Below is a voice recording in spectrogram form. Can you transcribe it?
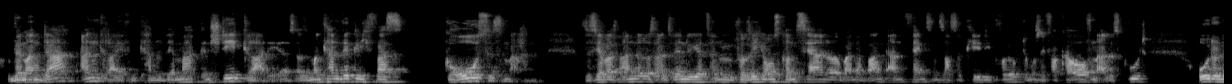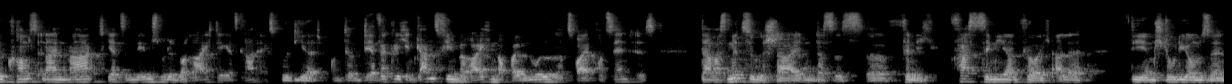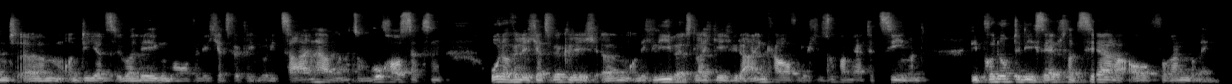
Und wenn man da angreifen kann, und der Markt entsteht gerade erst, also man kann wirklich was Großes machen. Es ist ja was anderes, als wenn du jetzt in einem Versicherungskonzern oder bei einer Bank anfängst und sagst, okay, die Produkte muss ich verkaufen, alles gut. Oder du kommst in einen Markt jetzt im Lebensmittelbereich, der jetzt gerade explodiert und der wirklich in ganz vielen Bereichen noch bei 0 oder 2 Prozent ist. Da was mitzugestalten, das ist, äh, finde ich, faszinierend für euch alle, die im Studium sind ähm, und die jetzt überlegen, oh, will ich jetzt wirklich nur die Zahlen haben und so einem Hochhaus sitzen oder will ich jetzt wirklich, ähm, und ich liebe es, gleich gehe ich wieder einkaufen, durch die Supermärkte ziehen und die Produkte, die ich selbst verzehre, auch voranbringen.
